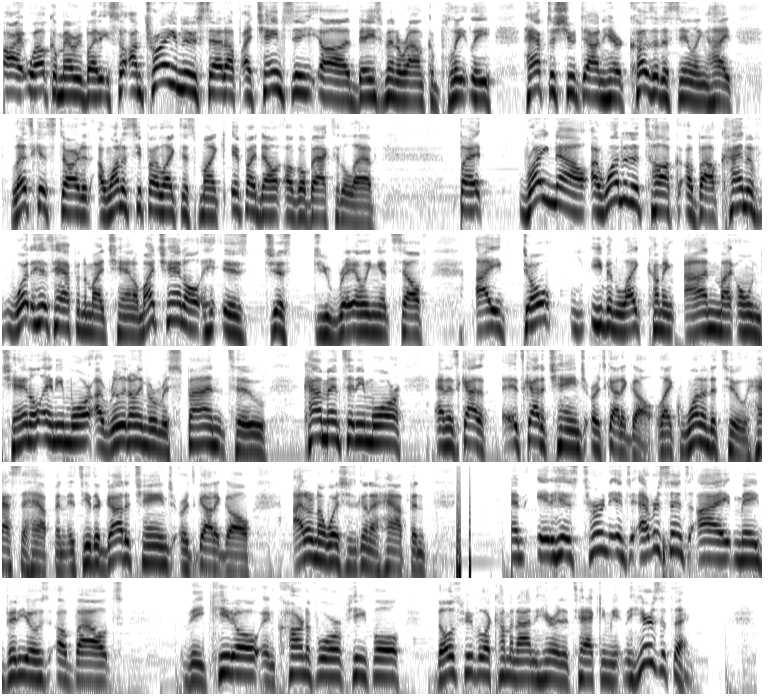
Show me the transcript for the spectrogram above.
All right, welcome everybody. So I'm trying a new setup. I changed the uh, basement around completely. Have to shoot down here because of the ceiling height. Let's get started. I want to see if I like this mic. If I don't, I'll go back to the lab. But right now, I wanted to talk about kind of what has happened to my channel. My channel is just derailing itself. I don't even like coming on my own channel anymore. I really don't even respond to comments anymore and it's got to it's got to change or it's got to go. Like one of the two has to happen. It's either got to change or it's got to go. I don't know which is going to happen. And it has turned into ever since I made videos about the keto and carnivore people, those people are coming on here and attacking me. And here's the thing.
